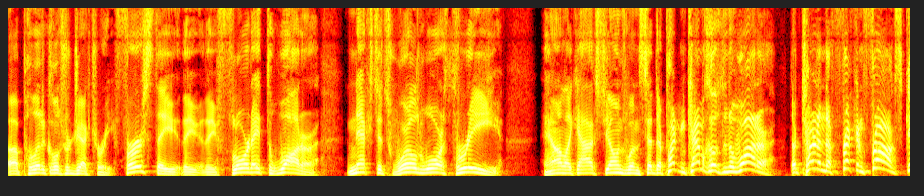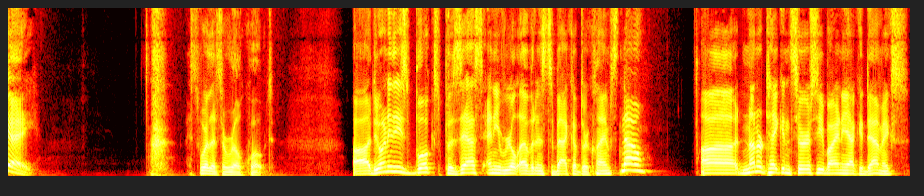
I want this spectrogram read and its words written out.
uh, political trajectory. First, they, they, they fluoridate the water. Next, it's World War III. You know, like Alex Jones once said, they're putting chemicals in the water. They're turning the frickin' frogs gay. I swear that's a real quote. Uh, do any of these books possess any real evidence to back up their claims? No, uh, none are taken seriously by any academics,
